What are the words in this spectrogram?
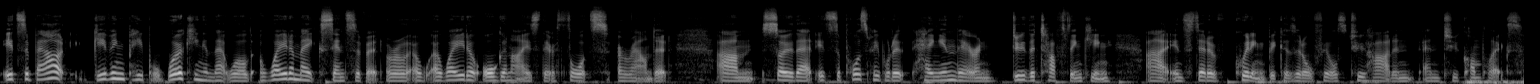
It's about giving people working in that world a way to make sense of it or a, a way to organize their thoughts around it um, so that it supports people to hang in there and do the tough thinking uh, instead of quitting because it all feels too hard and, and too complex.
